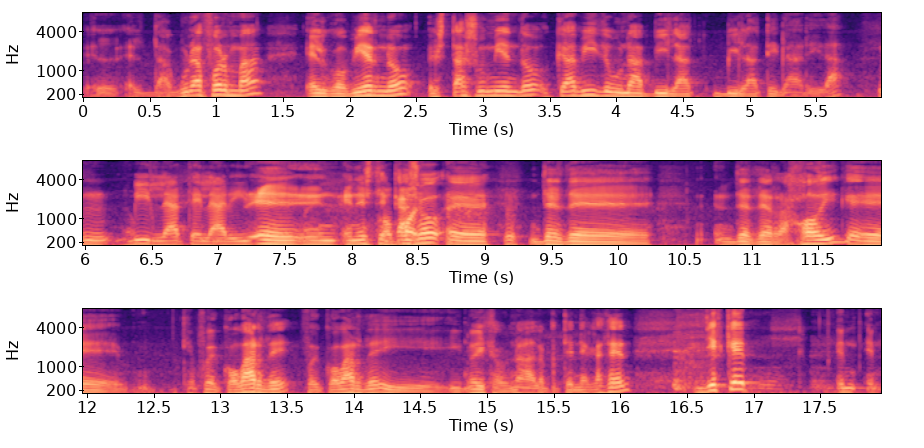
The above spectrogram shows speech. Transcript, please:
el- el- de alguna forma el gobierno está asumiendo que ha habido una bila- bilateralidad. Bilateralidad. Eh, en, en este caso, eh, desde, desde Rajoy, que, que fue cobarde, fue cobarde y, no hizo nada de lo que tenía que hacer. Y es que em, em,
